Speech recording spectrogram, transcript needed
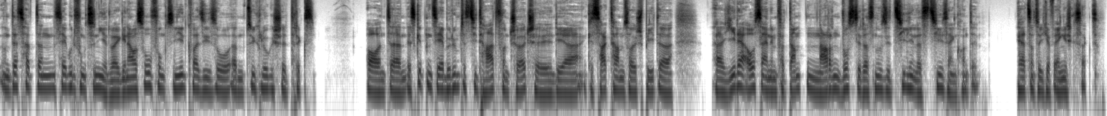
Und das hat dann sehr gut funktioniert, weil genau so funktionieren quasi so ähm, psychologische Tricks. Und ähm, es gibt ein sehr berühmtes Zitat von Churchill, der gesagt haben soll später, äh, jeder außer einem verdammten Narren wusste, dass nur Sizilien das Ziel sein konnte. Er hat es natürlich auf Englisch gesagt.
